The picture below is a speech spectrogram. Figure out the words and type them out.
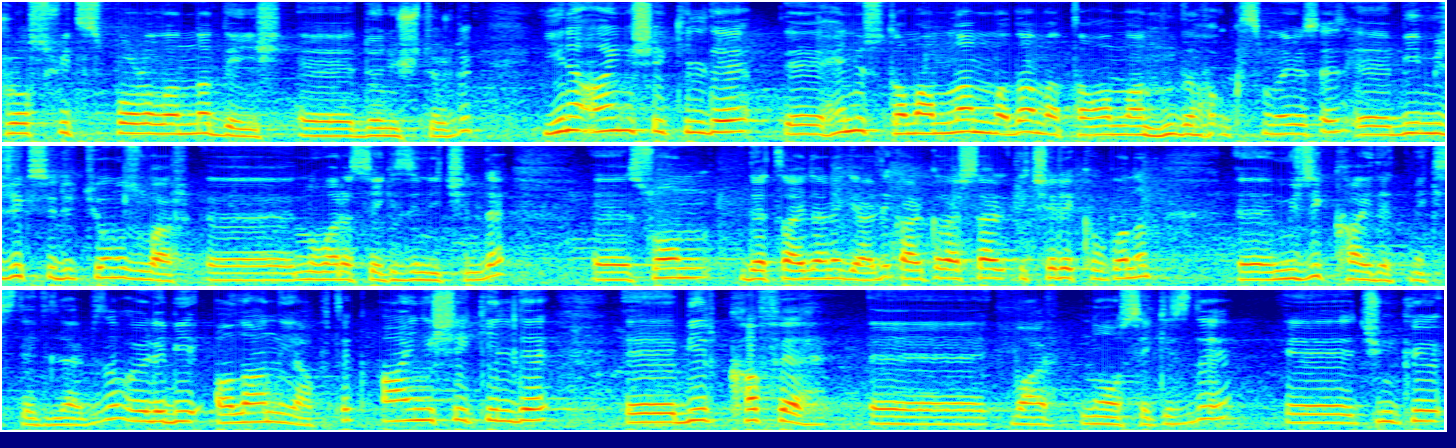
crossfit spor alanına değiş, e, dönüştürdük. Yine aynı şekilde e, henüz tamamlanmadı ama tamamlandı o kısmına göre e, bir müzik stüdyomuz var e, numara 8'in içinde. E, son detaylarına geldik. Arkadaşlar içeri kapanıp e, müzik kaydetmek istediler bize. Öyle bir alan yaptık. Aynı şekilde e, bir kafe e, var No 8'de. E, çünkü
